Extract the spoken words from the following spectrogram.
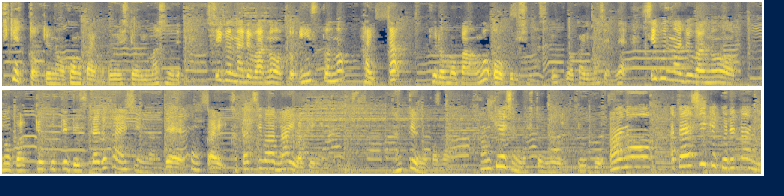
チケットというのを今回もご用意しておりますので、シグナルはノーと、インストの入ったプロモ版をお送りします。よくわかりませんね。シグナルはの、の楽曲ってデジタル配信なんで、今回形はないわけになります。なんていうのかな。関係者の人によく、あの、新しい曲出たんで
